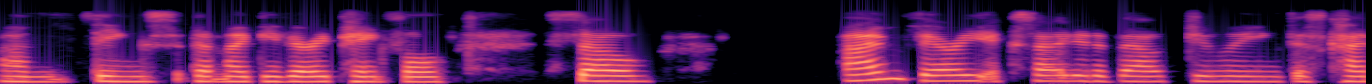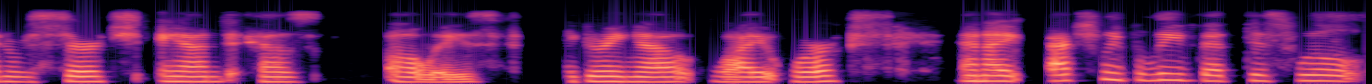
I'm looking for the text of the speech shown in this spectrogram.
um, things that might be very painful. So I'm very excited about doing this kind of research and, as always, figuring out why it works. And I actually believe that this will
